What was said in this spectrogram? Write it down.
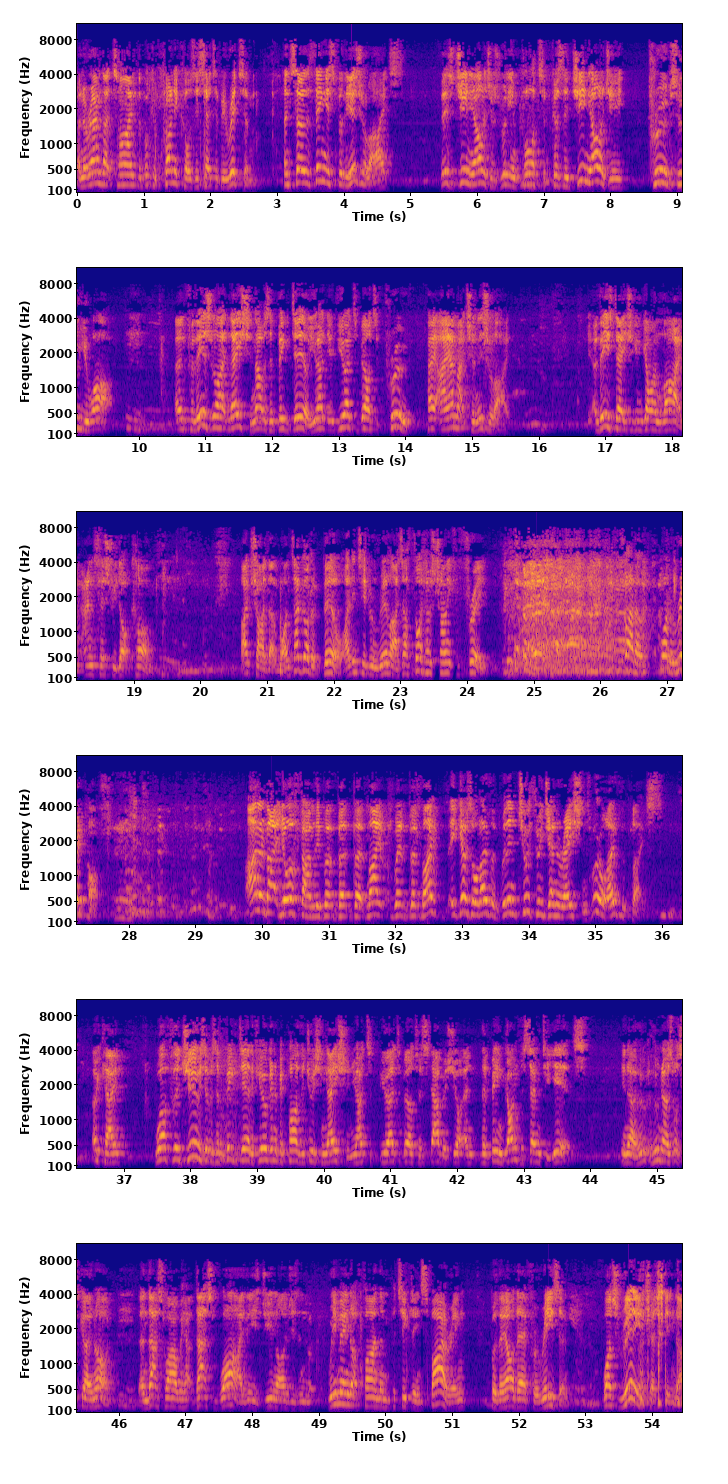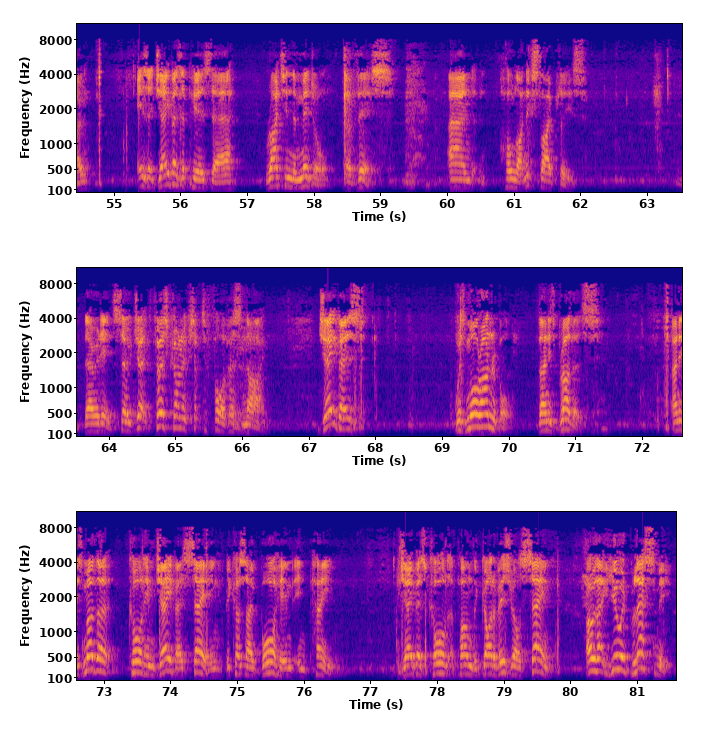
And around that time, the book of Chronicles is said to be written. And so the thing is for the Israelites, this genealogy was really important because the genealogy proves who you are. Mm. And for the Israelite nation, that was a big deal. You had, you had to be able to prove, hey, I am actually an Israelite. These days you can go online, ancestry.com. I tried that once. I got a bill. I didn't even realize. I thought I was trying it for free. what a, what a rip-off. I don't know about your family, but, but, but my, but my, it goes all over. Within two or three generations, we're all over the place. Okay. Well, for the Jews, it was a big deal. If you were going to be part of the Jewish nation, you had to, you had to be able to establish your, and they've been gone for 70 years. You know, who, who knows what's going on? Hmm. And that's why we have, that's why these genealogies, in the, we may not find them particularly inspiring, but they are there for a reason. What's really interesting though, is that Jabez appears there, right in the middle of this. And, hold on, next slide please. There it is. So, First Chronicles chapter 4 verse 9. Jabez was more honourable than his brothers. And his mother called him Jabez, saying, Because I bore him in pain. Jabez called upon the God of Israel, saying, Oh, that you would bless me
